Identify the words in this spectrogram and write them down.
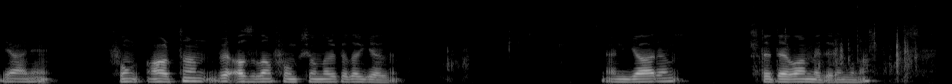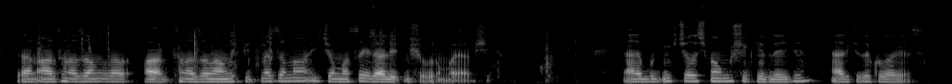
Yani artan ve azalan fonksiyonlara kadar geldim. Yani yarın da devam ederim buna. Yarın artan azalan artan azalanlık bitmez ama hiç olmazsa ilerletmiş olurum bayağı bir şekilde. Yani bugünkü çalışmam bu şekildeydi. Herkese kolay gelsin.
